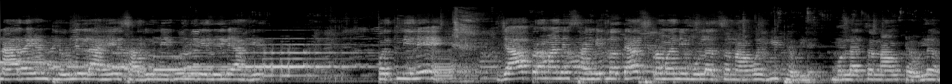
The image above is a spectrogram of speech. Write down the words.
नारायण ठेवलेलं आहे साधू निघून गेलेले आहेत. पत्नीने ज्याप्रमाणे सांगितलं त्याचप्रमाणे मुलाचं नावही ठेवले. मुलाचं नाव ठेवलं.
